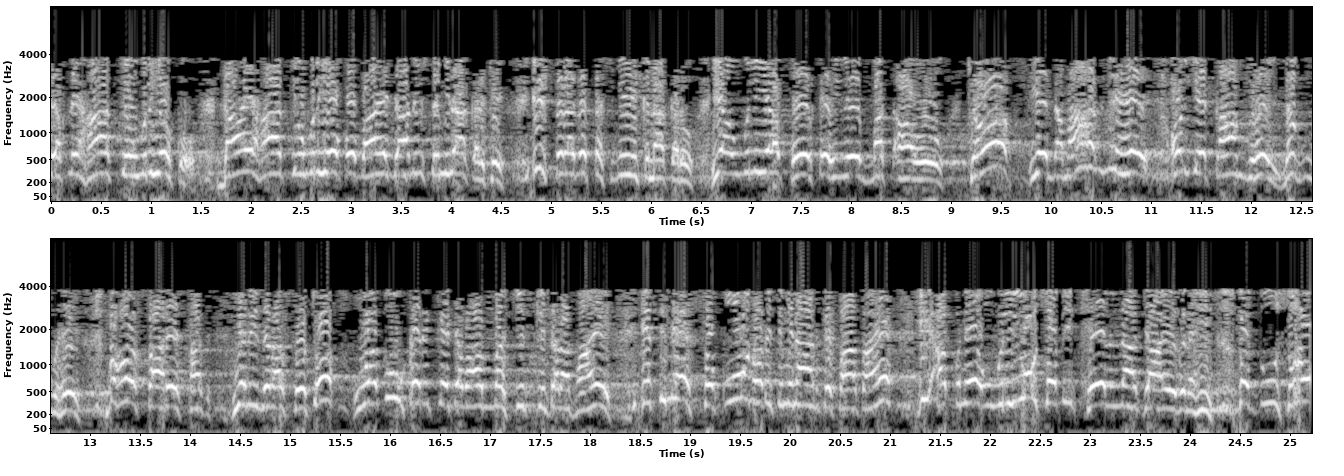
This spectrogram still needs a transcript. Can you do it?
سے اپنے ہاتھ کی انگلیوں کو، دائیں ہاتھ کی انگلیوں کو بائیں جانب سے ملا کر کے، اس طرح سے تصویر نہ کرو یا انگلیاں پھوڑتے ہوئے مت آؤ۔ کیوں؟ یہ نماز میں ہے اور یہ کام جو ہے لگو ہے۔ بہت سارے ساتھ یعنی ذرا سوچو، وضو کر کے جب آپ مسجد کی طرف آئے اتنے سکون اور اطمینان کے ساتھ آئے کہ اپنے انگلیوں سے بھی کھیلنا جائز نہیں تو دوسروں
